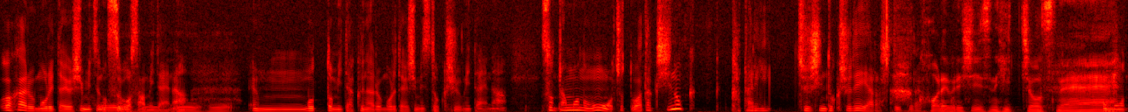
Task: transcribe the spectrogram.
分かる森田義満の凄さみたいな。うんもっと見たくなる森田義満特集みたいな。そんなものをちょっと私の語り中心特集でやらせていただく。これ嬉しいですね。必聴ですね。思っ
